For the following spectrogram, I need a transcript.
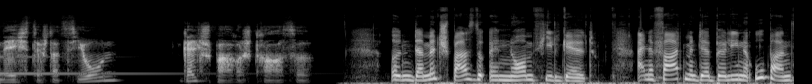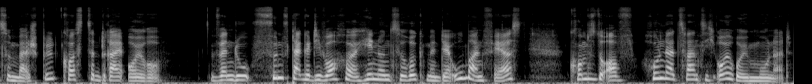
Nächste Station, Geldsparerstraße. Und damit sparst du enorm viel Geld. Eine Fahrt mit der Berliner U-Bahn zum Beispiel kostet 3 Euro. Wenn du fünf Tage die Woche hin und zurück mit der U-Bahn fährst, kommst du auf 120 Euro im Monat.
